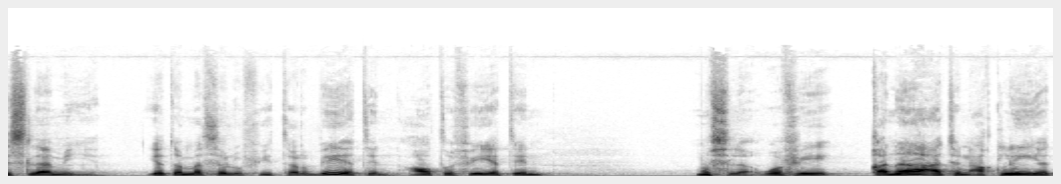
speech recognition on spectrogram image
إسلامي يتمثل في تربية عاطفية مثلى وفي قناعة عقلية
